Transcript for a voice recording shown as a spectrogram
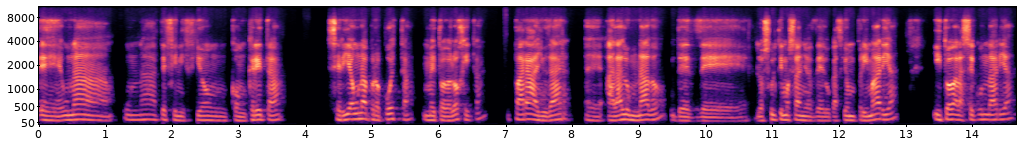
eh, una, una definición concreta sería una propuesta metodológica para ayudar eh, al alumnado desde los últimos años de educación primaria y toda la secundaria,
